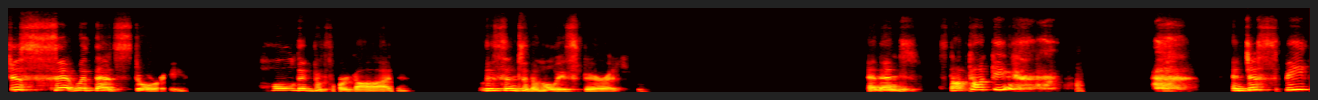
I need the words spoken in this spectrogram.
Just sit with that story. Hold it before God. Listen to the Holy Spirit. And then stop talking and just speak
